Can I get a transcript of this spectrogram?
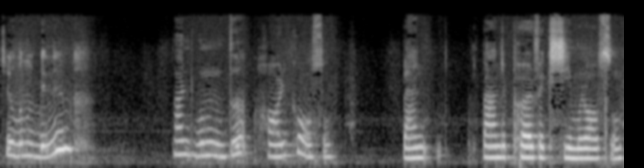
Canım benim. Ben bunun da harika olsun. Ben bence perfect shimmer olsun.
